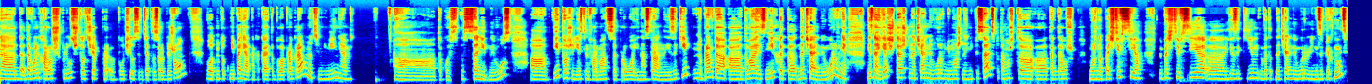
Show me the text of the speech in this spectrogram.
а, довольно хороший плюс, что человек получился где-то за рубежом. Вот, ну, тут непонятно, какая это была программа, но, тем не менее, такой солидный вуз, а, и тоже есть информация про иностранные языки. Но, правда, а, два из них – это начальные уровни. Не знаю, я считаю, что начальные уровни можно и не писать, потому что тогда уж можно почти все, почти все э, языки в этот начальный уровень запихнуть.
